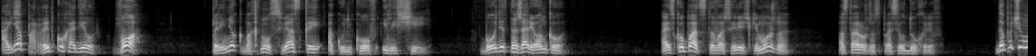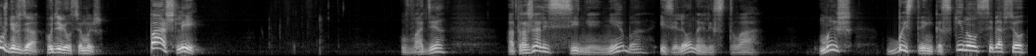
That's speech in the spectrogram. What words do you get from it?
«А я по рыбку ходил. Во!» Паренек махнул связкой окуньков и лещей. «Будет на жаренку!» «А искупаться-то в вашей речке можно?» – осторожно спросил Духарев. «Да почему же нельзя?» – удивился мышь. «Пошли!» В воде отражались синее небо и зеленая листва. Мышь быстренько скинул с себя все,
